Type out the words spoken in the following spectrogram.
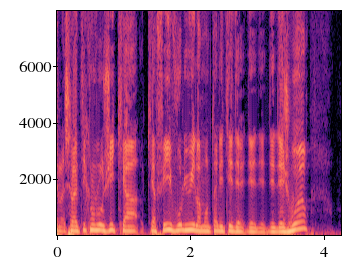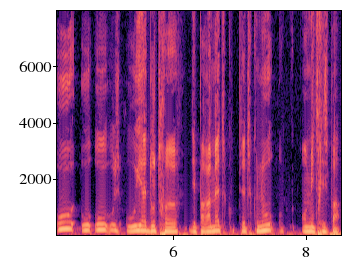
la, technologie qui a, qui a fait évoluer la mentalité des, des, joueurs ou ou- ou- ou il y a d'autres euh, paramètres que peut-être que nous on maîtrise pas?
